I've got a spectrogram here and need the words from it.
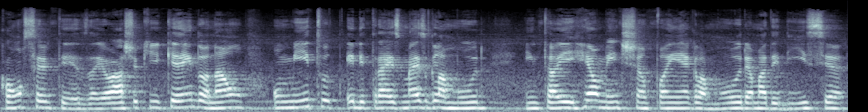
Com certeza. Eu acho que querendo ou não, o mito ele traz mais glamour. Então, aí, realmente champanhe é glamour, é uma delícia,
